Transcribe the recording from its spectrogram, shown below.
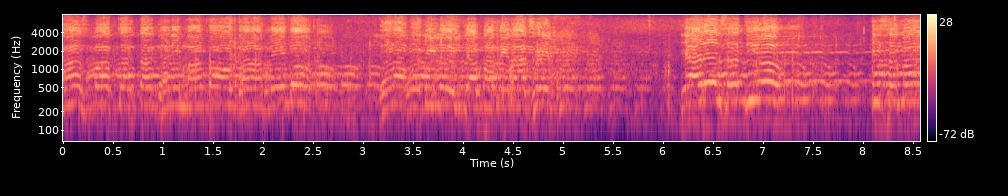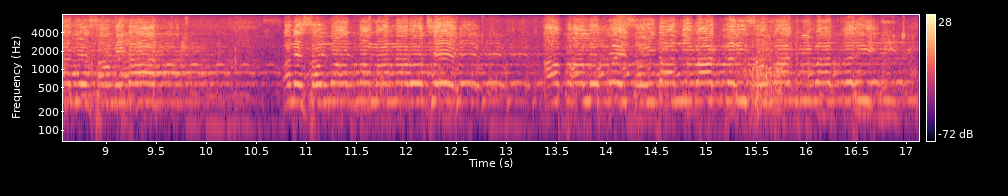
નાસભાગ કરતા ઘણી માતાઓ, ઘણા બહેનો ઘણા વડીલો ઈજા પામેલા છે. ત્યારે સાથીઓ સમાજ સંવિધાન અને સંવાદમાં માનનારો છે, આપણા લોકોએ સંવિધાનની વાત કરી સંવાદની વાત કરી.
